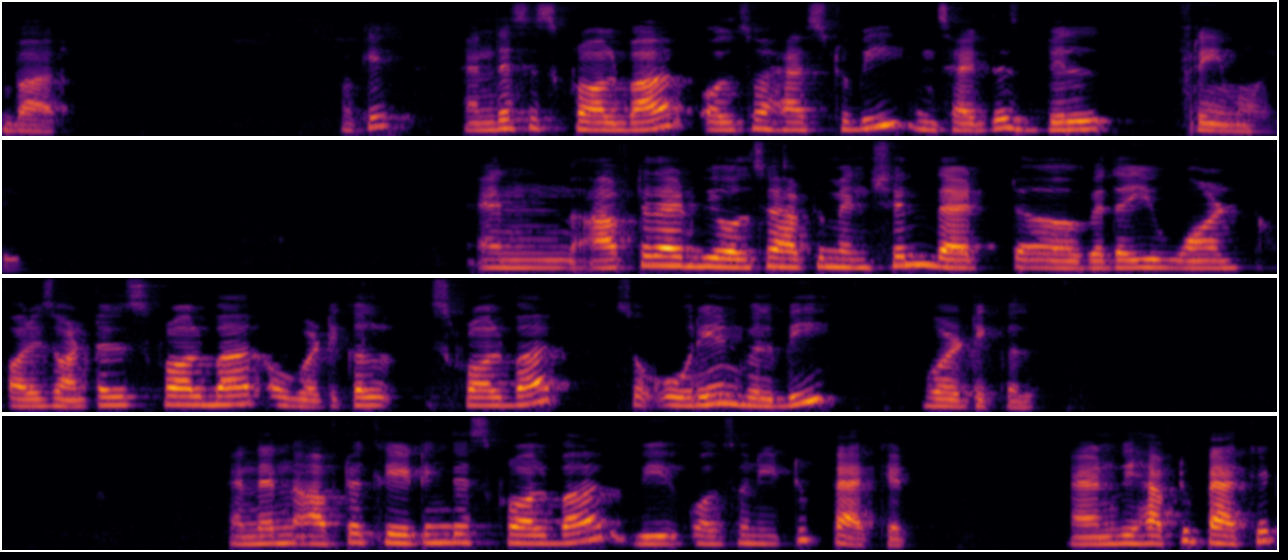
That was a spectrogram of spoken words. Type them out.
bar. Okay? And this scroll bar also has to be inside this bill frame only. And after that we also have to mention that uh, whether you want horizontal scroll bar or vertical scroll bar so orient will be vertical. And then after creating the scroll bar we also need to pack it and we have to pack it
